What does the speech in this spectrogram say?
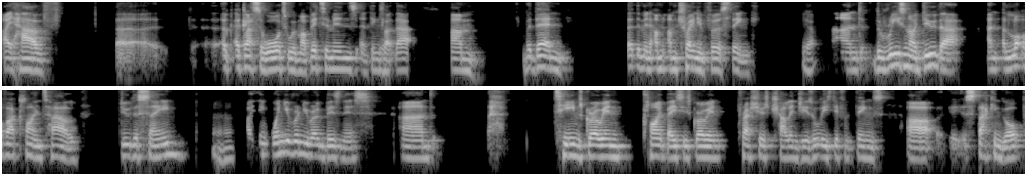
I have uh, a, a, glass of water with my vitamins and things yeah. like that. Um, but then at the minute, I'm, I'm training first thing. Yeah. And the reason I do that, and a lot of our clientele do the same. Uh-huh. I think when you run your own business, and teams growing, client base is growing, pressures, challenges, all these different things are stacking up.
